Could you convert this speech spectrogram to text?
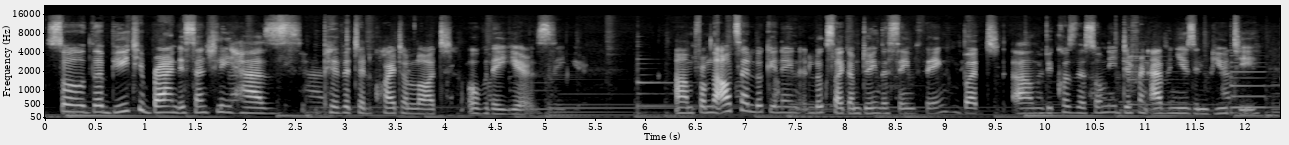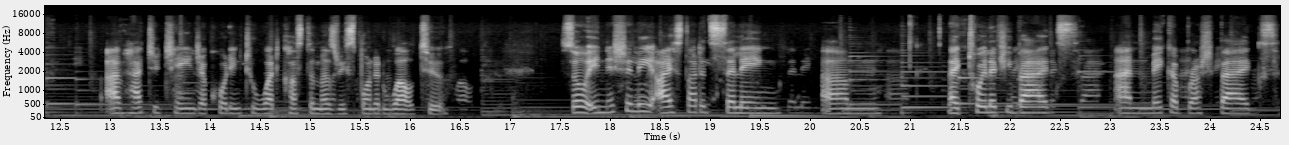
So the beauty brand essentially has pivoted quite a lot over the years. Um, from the outside looking in, it looks like I'm doing the same thing, but um, because there's so many different avenues in beauty, I've had to change according to what customers responded well to. So initially, I started selling um, like toiletry bags and makeup brush bags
